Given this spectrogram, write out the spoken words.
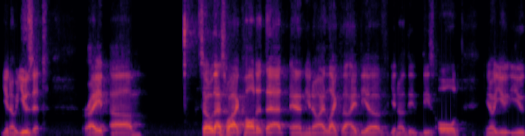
you know, use it, right? Um, so that's why I called it that. And you know, I like the idea of you know the, these old, you know, you you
